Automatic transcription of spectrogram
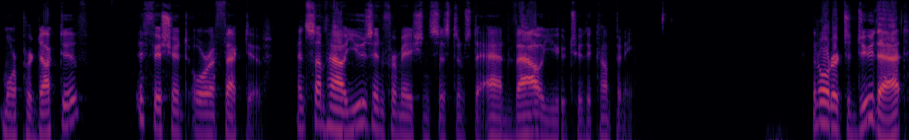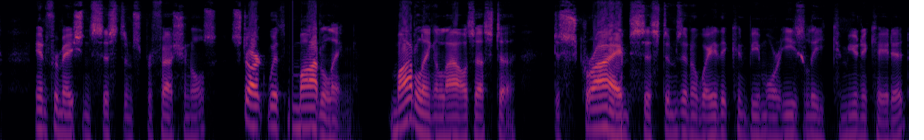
more productive, efficient, or effective, and somehow use information systems to add value to the company. In order to do that, information systems professionals start with modeling. Modeling allows us to describe systems in a way that can be more easily communicated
